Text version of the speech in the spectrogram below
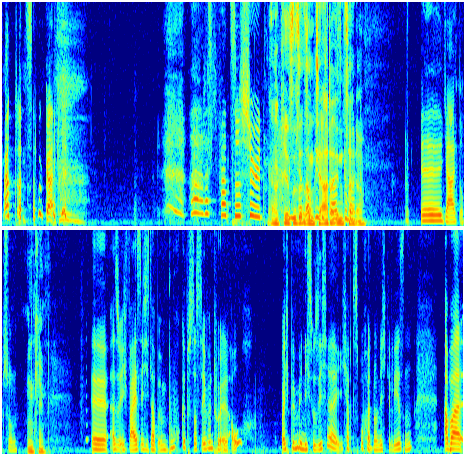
fand das so geil. Ah, das, ich fand so schön. Okay, es ist also ein Theater-Insider. Äh, ja, ich glaube schon. Okay. Äh, also ich weiß nicht, ich glaube im Buch gibt es das eventuell auch. Aber ich bin mir nicht so sicher. Ich habe das Buch halt noch nicht gelesen. Aber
